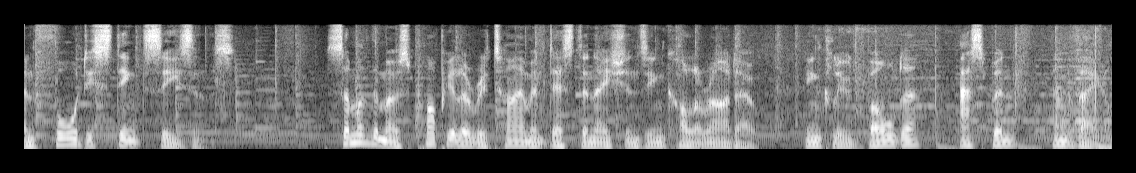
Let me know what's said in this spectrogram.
and four distinct seasons. Some of the most popular retirement destinations in Colorado include Boulder, Aspen, and Vail.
